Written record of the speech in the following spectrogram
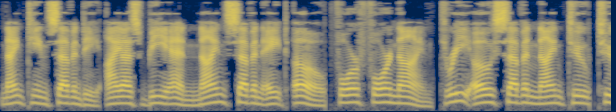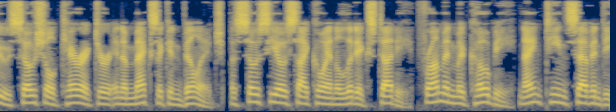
1970 ISBN 978-0-449-30792-2 Social Character in a Mexican Village, A Socio-Psychoanalytic Study Fromm and Maccoby 1970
